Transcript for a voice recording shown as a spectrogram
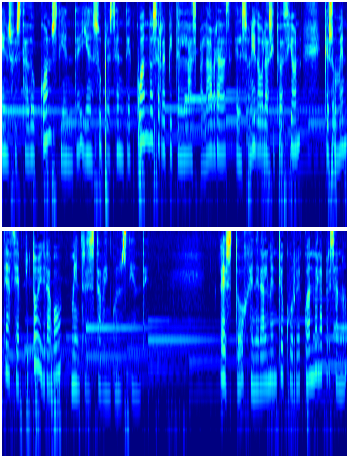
en su estado consciente y en su presente cuando se repiten las palabras, el sonido o la situación que su mente aceptó y grabó mientras estaba inconsciente. Esto generalmente ocurre cuando la persona,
